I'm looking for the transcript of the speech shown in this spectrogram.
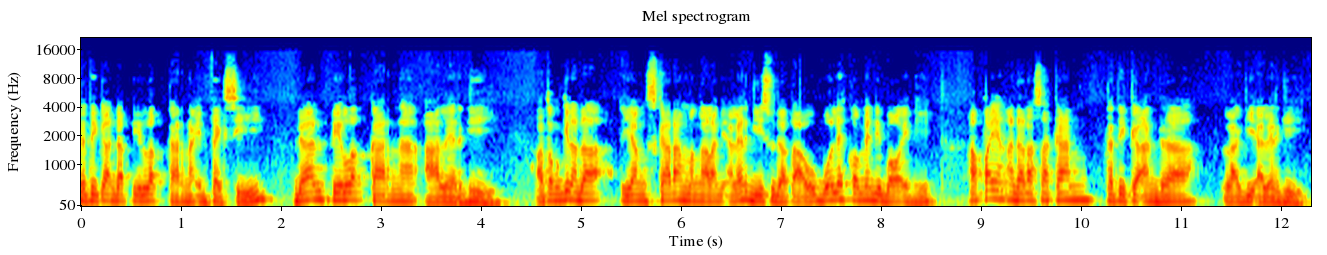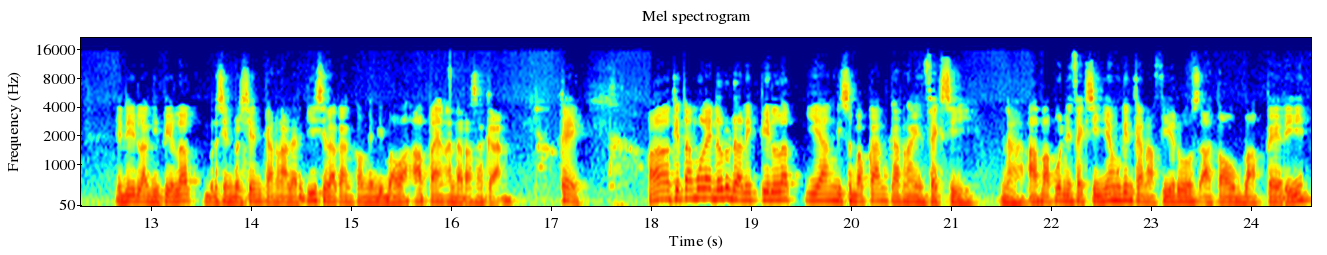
ketika Anda pilek karena infeksi dan pilek karena alergi. Atau mungkin ada yang sekarang mengalami alergi sudah tahu, boleh komen di bawah ini apa yang Anda rasakan ketika Anda lagi alergi. Jadi lagi pilek, bersin-bersin karena alergi, silahkan komen di bawah apa yang Anda rasakan. Oke, uh, kita mulai dulu dari pilek yang disebabkan karena infeksi. Nah, apa pun infeksinya mungkin karena virus atau bakteri.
